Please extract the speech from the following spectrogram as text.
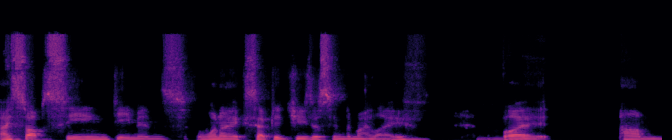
I stopped seeing demons when I accepted Jesus into my life, mm-hmm. but um,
